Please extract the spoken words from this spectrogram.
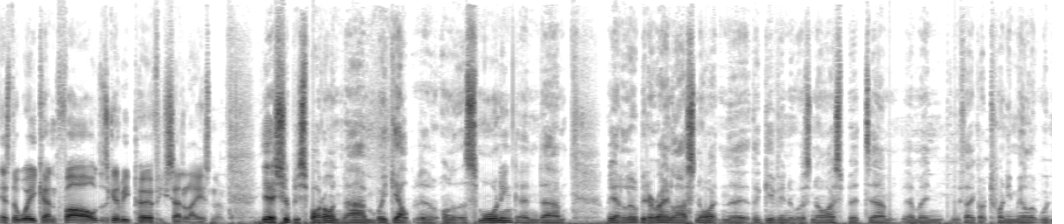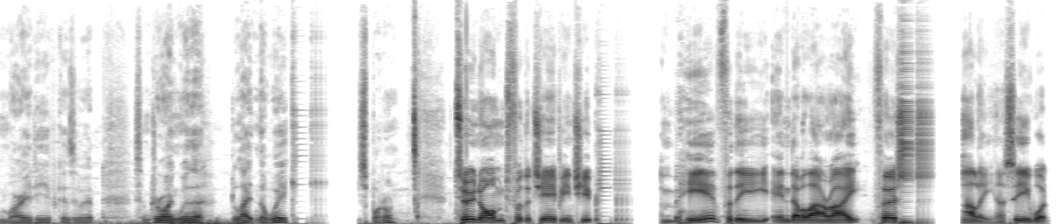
as the week unfolds. It's going to be perfect Saturday, isn't it? Yeah, it should be spot on. Um, we galloped on it this morning, and um, we had a little bit of rain last night, and the, the give in it was nice. But um, I mean, if they got 20 mil, it wouldn't worry it here because we've got some drying weather late in the week. Spot on. Two nommed for the championship um, here for the NRRA. First, Ali. I see what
